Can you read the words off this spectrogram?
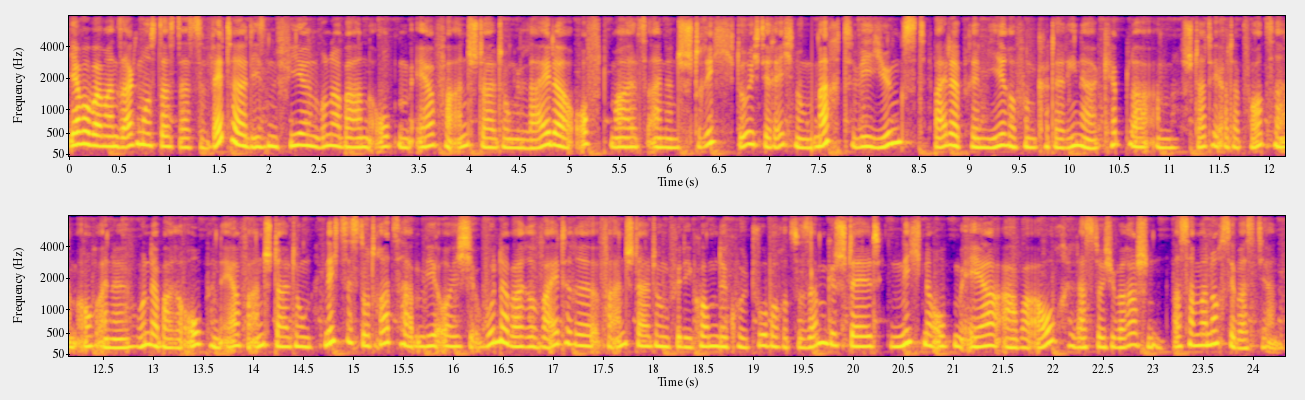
Ja, wobei man sagen muss, dass das Wetter diesen vielen wunderbaren Open-Air-Veranstaltungen leider oftmals einen Strich durch die Rechnung macht, wie jüngst bei der Premiere von Katharina Kepler am Stadttheater Pforzheim auch eine wunderbare Open-Air-Veranstaltung. Nichtsdestotrotz haben wir euch wunderbare weitere Veranstaltungen für die kommende Kulturwoche zusammengestellt. Nicht nur Open-Air, aber auch, lasst euch überraschen. Was haben wir noch, Sebastian?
